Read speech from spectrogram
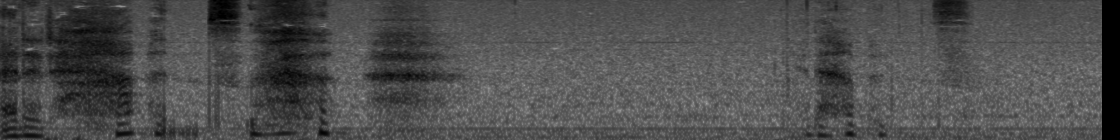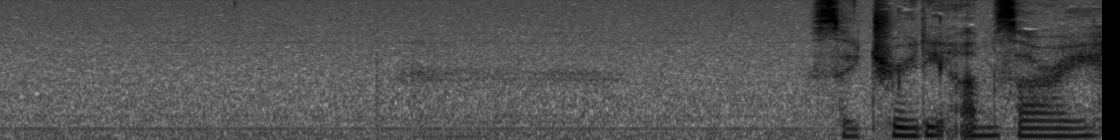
And it happens. it happens. So, Trudy, I'm sorry.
